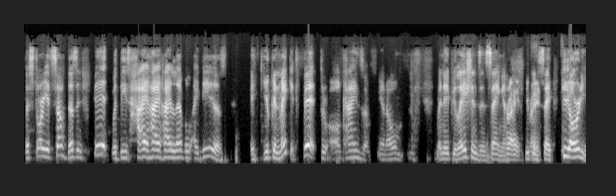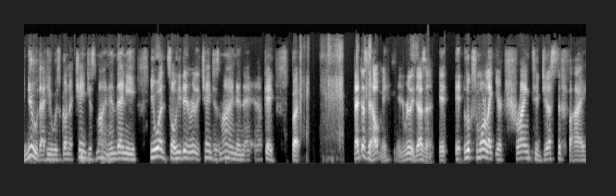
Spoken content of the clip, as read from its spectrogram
The story itself doesn't fit with these high, high, high level ideas it, you can make it fit through all kinds of you know manipulations and saying uh, right you right. can say he already knew that he was going to change his mind and then he he would so he didn't really change his mind and okay but that doesn't help me. It really doesn't. It it looks more like you're trying to justify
